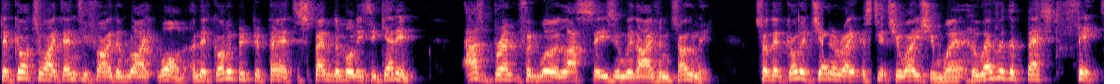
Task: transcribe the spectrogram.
They've got to identify the right one and they've got to be prepared to spend the money to get him, as Brentford were last season with Ivan Toney. So they've got to generate a situation where whoever the best fit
